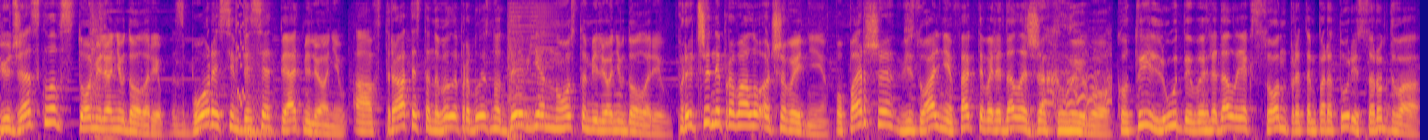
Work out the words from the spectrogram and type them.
Бюджет склав 100 мільйонів доларів, збори 75 мільйонів, а втрати становили приблизно 90 мільйонів доларів. Причини провалу очевидні. По-перше, візуальні ефекти виглядали жахливо. Коти люди виглядали як сон при температурі 42.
